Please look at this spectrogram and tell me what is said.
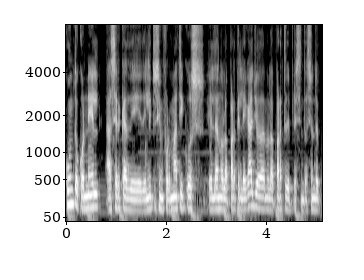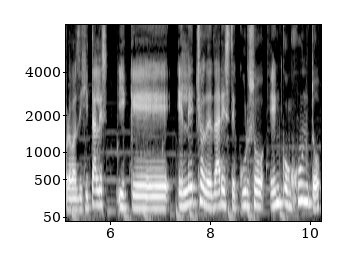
junto con él acerca de delitos informáticos, él dando la parte legal, yo dando la parte de presentación de pruebas digitales, y que el hecho de dar este curso en conjunto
